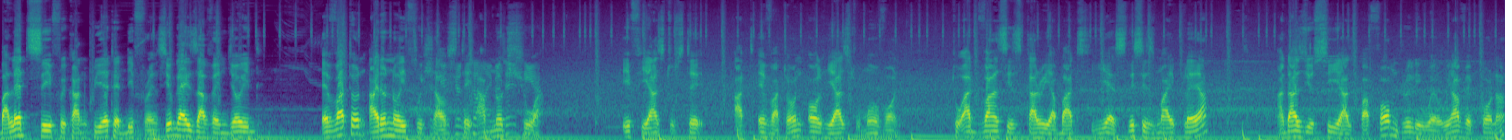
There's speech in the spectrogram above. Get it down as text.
But let's see if we can create a difference. You guys have enjoyed Everton. I don't know if we shall stay. I'm not sure if he has to stay at Everton or he has to move on to advance his career. But yes, this is my player. And as you see, he has performed really well. We have a corner.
